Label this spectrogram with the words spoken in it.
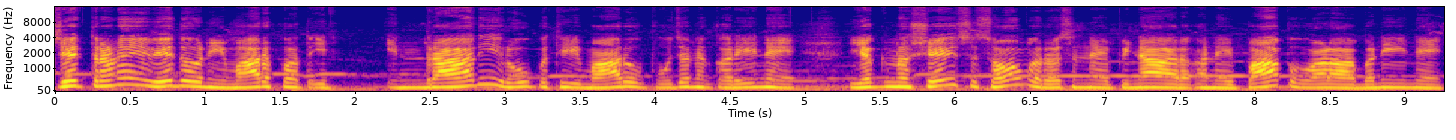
જે ત્રણેય વેદોની મારફત ઇન્દ્રાદિ રૂપથી મારું પૂજન કરીને યજ્ઞશેષ સોમ રસને પીનાર અને પાપવાળા બનીને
